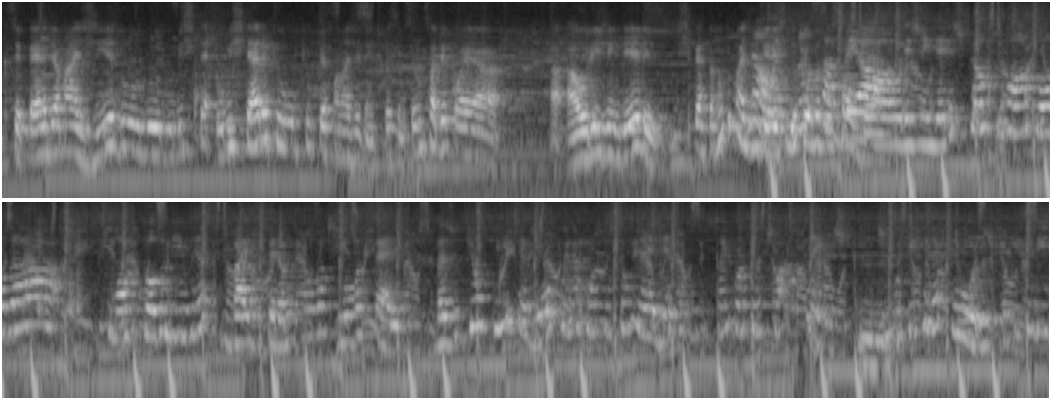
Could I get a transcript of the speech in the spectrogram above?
Você perde a magia do, do, do mistério, o mistério que o, que o personagem tem. Tipo assim, você não saber qual é a, a, a origem dele, desperta muito mais Não, interesse mas do que você saber souber. a origem dele, tipo, é toda. rola todo o livro e assim, vai esperando que nova, nova série. Mas o que o que me pegou foi a construção dele. Essa construção é importante lá na frente. Tipo, por que que ele é puro? Tipo, por que que ele.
